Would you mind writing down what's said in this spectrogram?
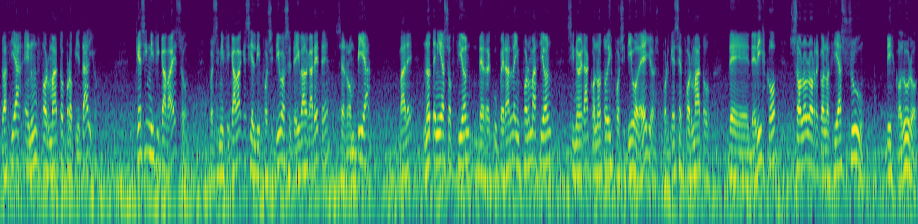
lo hacía en un formato propietario. ¿Qué significaba eso? Pues significaba que si el dispositivo se te iba al garete, se rompía, ¿vale? No tenías opción de recuperar la información si no era con otro dispositivo de ellos, porque ese formato de, disco solo lo reconocía su disco duro.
